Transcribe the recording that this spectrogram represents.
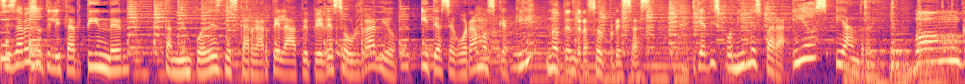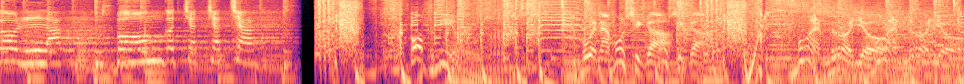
Si sabes utilizar Tinder, también puedes descargarte la app de Soul Radio y te aseguramos que aquí no tendrás sorpresas. Ya disponibles para iOS y Android. Bongo la, bongo cha cha cha. Pop News. Buena música. Música. Buen rollo. Buen rollo.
